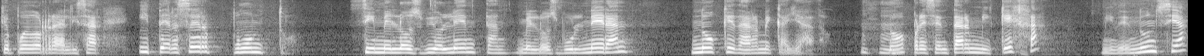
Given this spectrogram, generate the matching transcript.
que puedo realizar? Y tercer punto, si me los violentan, me los vulneran, no quedarme callado, ¿no? Presentar mi queja, mi denuncia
